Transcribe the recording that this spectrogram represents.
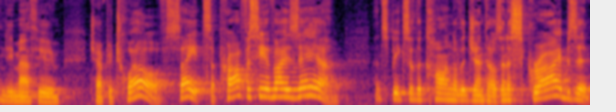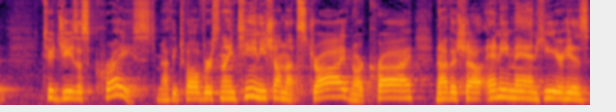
Indeed, Matthew chapter 12 cites a prophecy of Isaiah that speaks of the calling of the Gentiles and ascribes it to Jesus Christ. Matthew 12, verse 19 He shall not strive nor cry, neither shall any man hear his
